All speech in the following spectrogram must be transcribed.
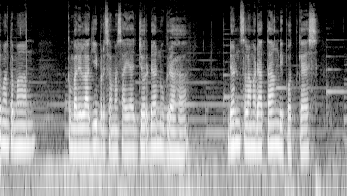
teman-teman, kembali lagi bersama saya Jordan Nugraha dan selamat datang di podcast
